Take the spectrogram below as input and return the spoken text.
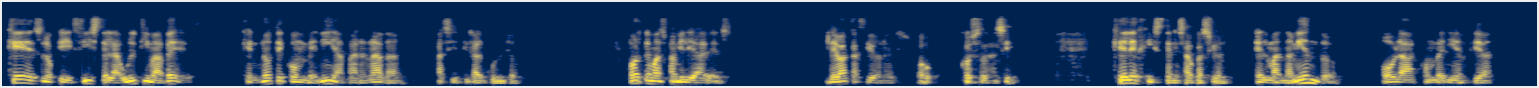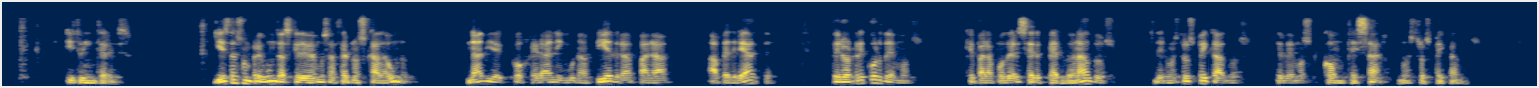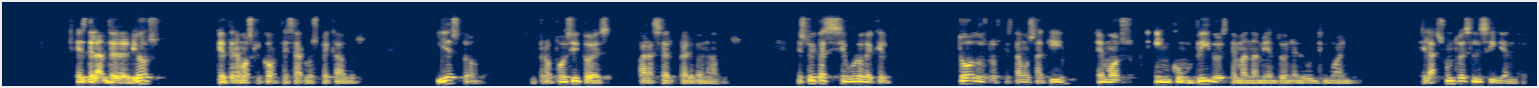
¿Qué es lo que hiciste la última vez que no te convenía para nada asistir al culto? Por temas familiares, de vacaciones o cosas así. ¿Qué elegiste en esa ocasión? ¿El mandamiento o la conveniencia y tu interés? Y estas son preguntas que debemos hacernos cada uno. Nadie cogerá ninguna piedra para apedrearte, pero recordemos que para poder ser perdonados de nuestros pecados, debemos confesar nuestros pecados. Es delante de Dios que tenemos que confesar los pecados. Y esto, el propósito es para ser perdonados. Estoy casi seguro de que todos los que estamos aquí hemos incumplido este mandamiento en el último año. El asunto es el siguiente.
